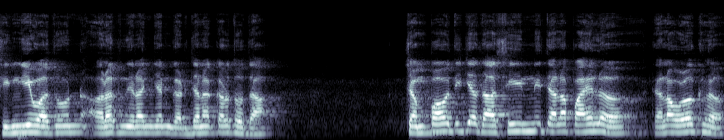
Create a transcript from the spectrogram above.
शिंगी वाजून अलग निरंजन गर्जना करत होता. चंपावतीच्या दासींनी त्याला पाहिलं त्याला ओळखलं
